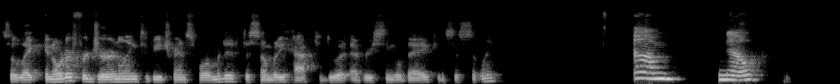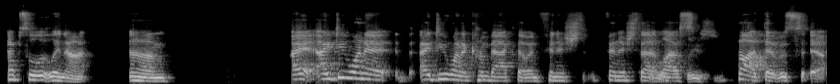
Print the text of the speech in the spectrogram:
So like in order for journaling to be transformative, does somebody have to do it every single day consistently? Um, no, absolutely not. Um, I, I do want to I do want to come back though and finish finish that Oh, last please. thought that was uh,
